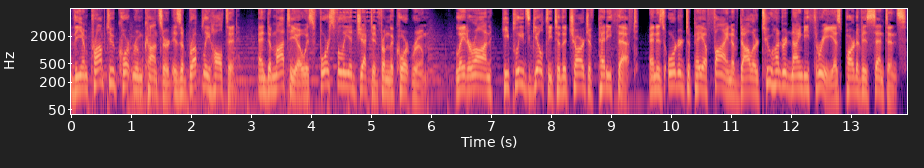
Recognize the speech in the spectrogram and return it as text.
the impromptu courtroom concert is abruptly halted, and DiMatteo is forcefully ejected from the courtroom. Later on, he pleads guilty to the charge of petty theft and is ordered to pay a fine of 293 as part of his sentence.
